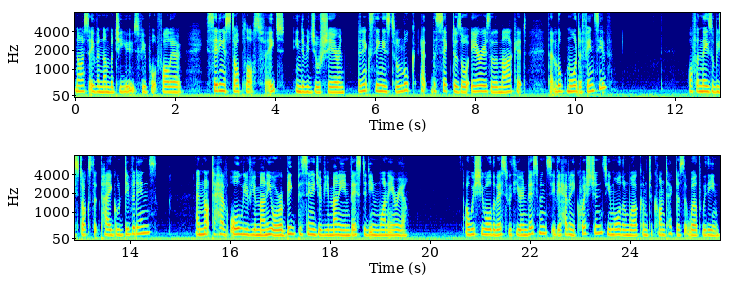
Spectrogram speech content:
nice even number to use for your portfolio. Setting a stop loss for each individual share. And the next thing is to look at the sectors or areas of the market that look more defensive. Often these will be stocks that pay good dividends and not to have all of your money or a big percentage of your money invested in one area. I wish you all the best with your investments. If you have any questions, you're more than welcome to contact us at Wealth Within.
